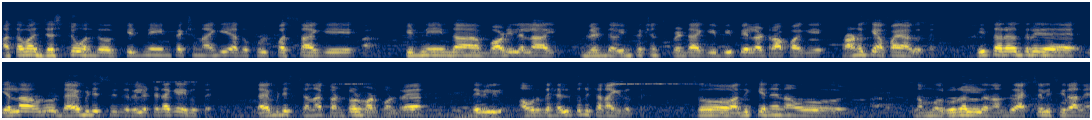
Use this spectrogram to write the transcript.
ಅಥವಾ ಜಸ್ಟ್ ಒಂದು ಕಿಡ್ನಿ ಇನ್ಫೆಕ್ಷನ್ ಆಗಿ, ಅದು ಫುಲ್ ಪಸ್ ಆಗಿ ಕಿಡ್ನಿಯಿಂದ ಬಾಡಿಲೆಲ್ಲ ಬ್ಲಡ್ ಇನ್ಫೆಕ್ಷನ್ ಸ್ಪ್ರೆಡ್ ಆಗಿ ಬಿ ಪಿ ಎಲ್ಲ ಡ್ರಾಪ್ ಆಗಿ ಪ್ರಾಣಕ್ಕೆ ಅಪಾಯ ಆಗುತ್ತೆ. ಈ ಥರದ್ರ ಎಲ್ಲ ಅವರು ಡಯಾಬಿಟಿಸ್ ರಿಲೇಟೆಡ್ ಆಗೇ ಇರುತ್ತೆ. ಡಯಾಬಿಟಿಸ್ ಚೆನ್ನಾಗಿ ಕಂಟ್ರೋಲ್ ಮಾಡಿಕೊಂಡ್ರೆ ದೇ ವಿಲ್ ಅವ್ರದ್ದು ಹೆಲ್ತ್ನು ಚೆನ್ನಾಗಿರುತ್ತೆ. ಸೊ ಅದಕ್ಕೇನೆ ನಾವು ನಮ್ಮ ರೂರಲ್ ನಂದು ಆ್ಯಕ್ಚುಲಿ ಸಿರಾನೇ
